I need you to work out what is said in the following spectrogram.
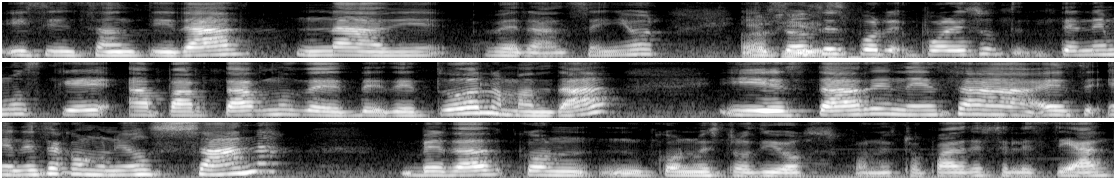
y sin santidad nadie verá al Señor. Así Entonces es. por, por eso tenemos que apartarnos de, de- de toda la maldad y estar en esa, es- en esa comunión sana, ¿verdad? Con, con nuestro Dios, con nuestro Padre Celestial,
